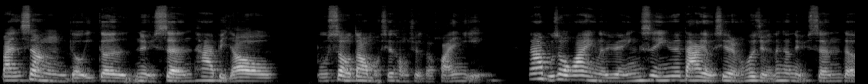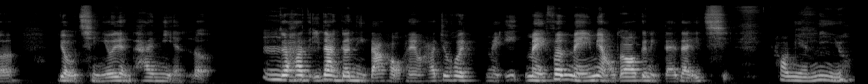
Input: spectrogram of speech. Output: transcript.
班上有一个女生，她比较不受到某些同学的欢迎。那她不受欢迎的原因，是因为大家有些人会觉得那个女生的友情有点太黏了，嗯，就她一旦跟你当好朋友，她就会每一每分每秒都要跟你待在一起。好黏腻哦，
